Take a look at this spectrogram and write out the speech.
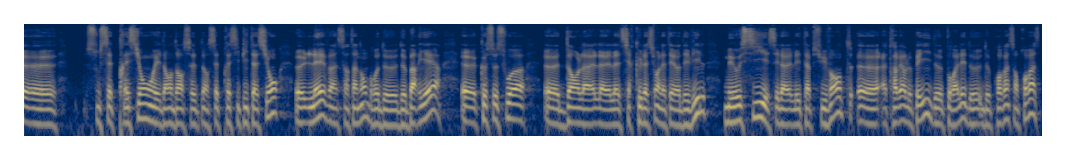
euh, sous cette pression et dans, cette, précipitation, euh, lève un certain nombre de, barrières, euh, que ce soit euh, dans la, circulation à l'intérieur des villes, mais aussi, et c'est l'étape suivante, à travers le pays pour aller de, de, province en province.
